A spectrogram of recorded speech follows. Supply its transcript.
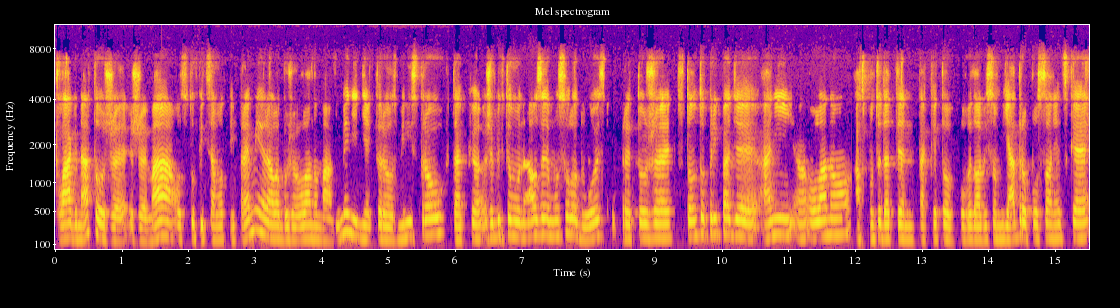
tlak na to, že, že má odstúpiť samotný premiér alebo že Olano má vymeniť niektorého z ministrov, tak e, že by k tomu naozaj muselo dôjsť, pretože v tomto prípade ani e, Olano, aspoň teda ten takéto, povedal by som, jadro poslanecké,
